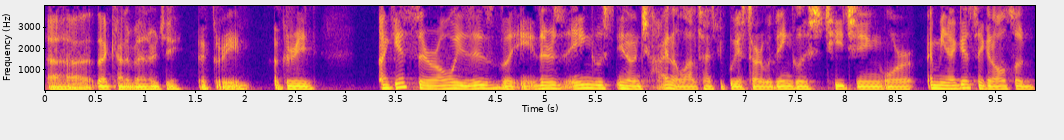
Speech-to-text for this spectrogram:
uh, that kind of energy. Agreed. Agreed. I guess there always is the there's English. You know, in China, a lot of times people get started with English teaching, or I mean, I guess they could also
